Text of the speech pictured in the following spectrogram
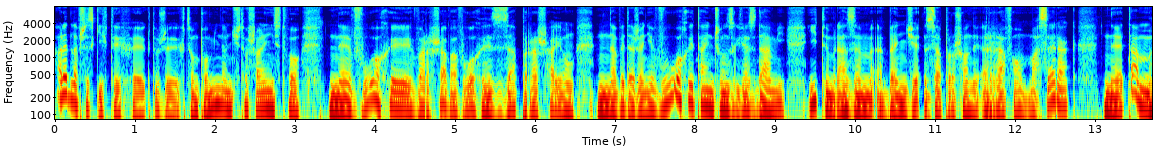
Ale dla wszystkich tych, e, którzy chcą pominąć to szaleństwo, Włochy, Warszawa, Włochy zapraszają na wydarzenie Włochy tańczą z gwiazdami i tym razem będzie zaproszony Rafał Maserak. Tam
